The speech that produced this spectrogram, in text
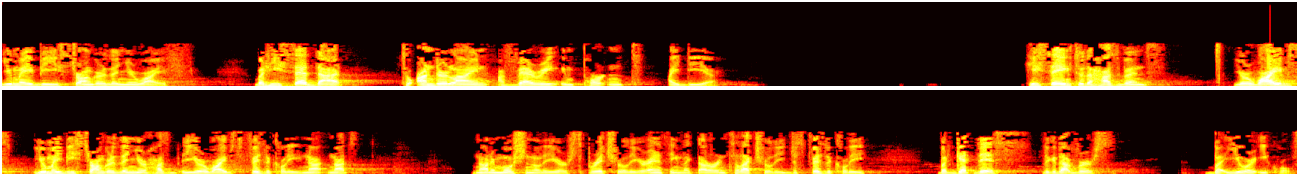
you may be stronger than your wife. But he said that to underline a very important idea. He's saying to the husbands, your wives, you may be stronger than your husband, your wives physically, not, not, not emotionally or spiritually or anything like that or intellectually, just physically. But get this. Look at that verse. But you are equals.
